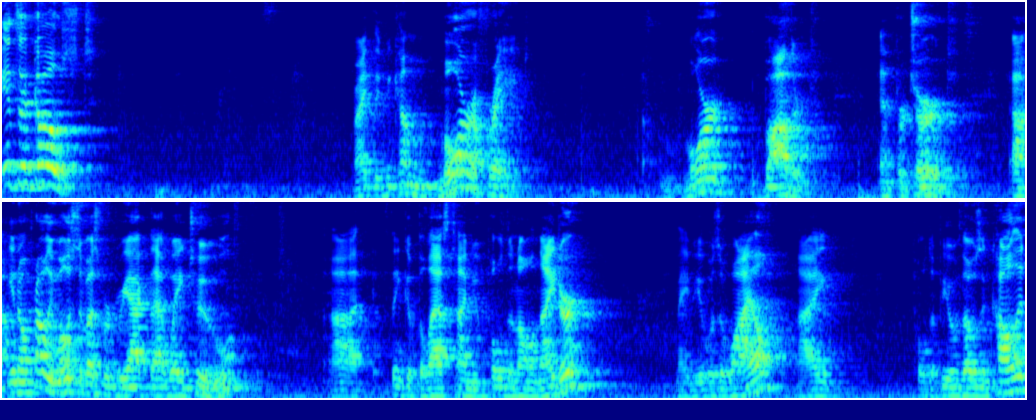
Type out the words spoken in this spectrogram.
it's a ghost. Right? They become more afraid, more bothered, and perturbed. Uh, you know, probably most of us would react that way too. Uh, think of the last time you pulled an all nighter. Maybe it was a while. Pulled a few of those in college.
